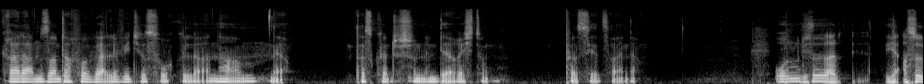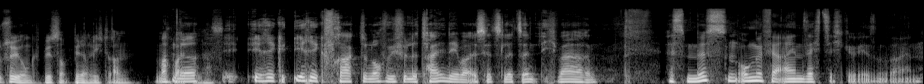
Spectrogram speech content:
Gerade am Sonntag, wo wir alle Videos hochgeladen haben. Ja, das könnte schon in der Richtung passiert sein. Ja. Und äh, grad- ja, achso, Entschuldigung, ich bin noch, bin noch nicht dran. Mach mal. ja, Lass. Erik, Erik fragte noch, wie viele Teilnehmer es jetzt letztendlich waren. Es müssten ungefähr 61 gewesen sein.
